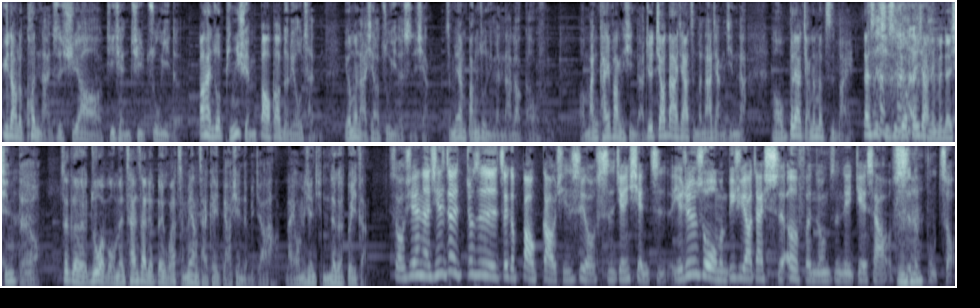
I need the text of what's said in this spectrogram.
遇到的困难是需要提前去注意的？包含说评选报告的流程有没有哪些要注意的事项？怎么样帮助你们拿到高分？哦蛮开放性的，就教大家怎么拿奖金的哦，不要讲那么直白，但是 其实就分享你们的心得哦。这个如果我们参赛的队伍要怎么样才可以表现的比较好？来，我们先请那个队长。首先呢，其实这就是这个报告其实是有时间限制的，也就是说，我们必须要在十二分钟之内介绍四个步骤。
